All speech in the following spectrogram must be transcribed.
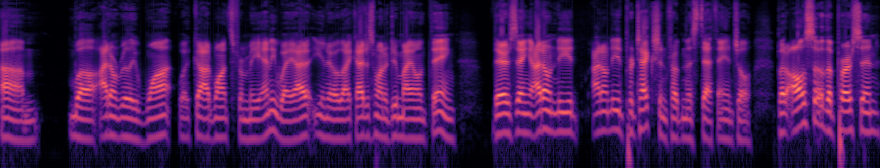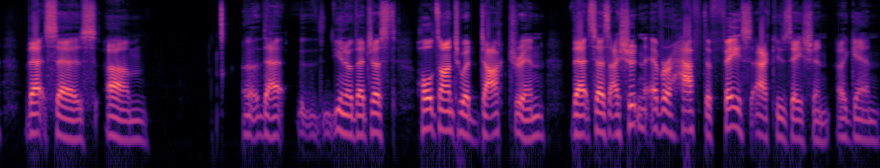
um, well, I don't really want what God wants from me anyway. I, you know, like I just want to do my own thing. They're saying I don't need, I don't need protection from this death angel. But also the person that says um, uh, that, you know, that just holds on to a doctrine that says I shouldn't ever have to face accusation again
